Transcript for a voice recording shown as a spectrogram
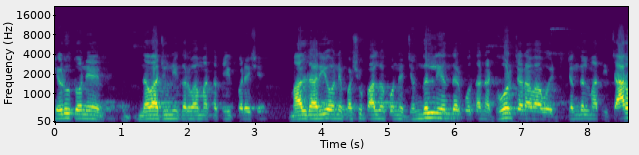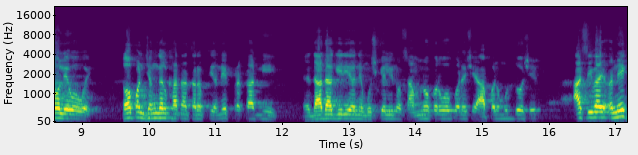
ખેડૂતોને નવા જૂની કરવામાં તકલીફ પડે છે. માલધારીઓ અને પશુપાલકોને જંગલની અંદર પોતાના ઢોર ચરાવવા હોય, જંગલમાંથી ચારો લેવો હોય, તો પણ જંગલ ખાતા તરફથી અનેક પ્રકારની દાદાગીરી અને મુશ્કેલીનો સામનો કરવો પડે છે. આ પણ મુદ્દો છે. આ સિવાય અનેક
